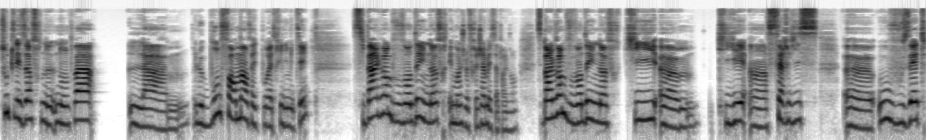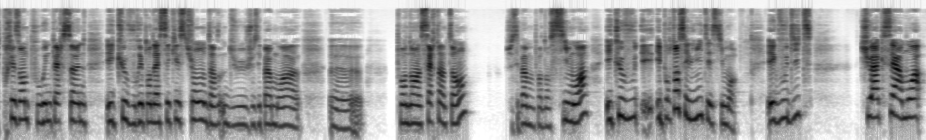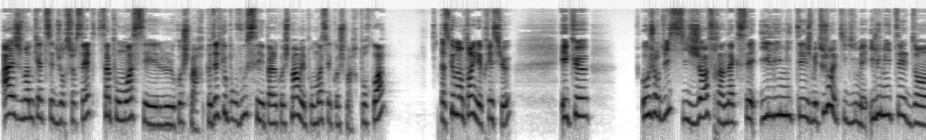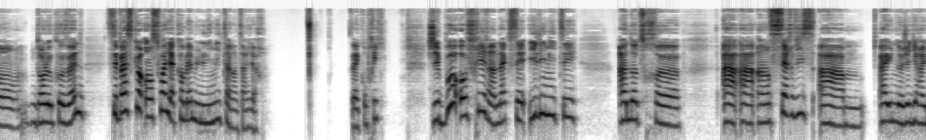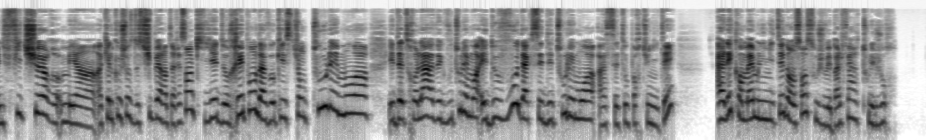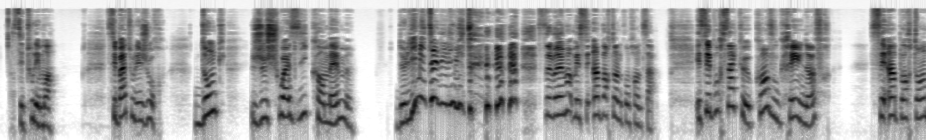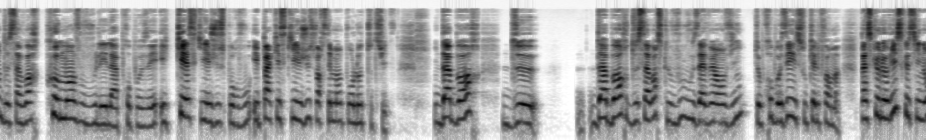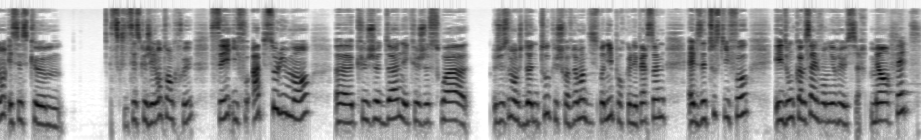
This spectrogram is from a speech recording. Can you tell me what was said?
toutes les offres n'ont pas la le bon format en fait pour être illimité si par exemple vous vendez une offre et moi je le ferai jamais ça par exemple. Si par exemple vous vendez une offre qui euh, qui est un service euh, où vous êtes présente pour une personne et que vous répondez à ses questions du, je sais pas moi, euh, pendant un certain temps, je sais pas pendant six mois, et que vous et, pourtant c'est limité six mois, et que vous dites tu as accès à moi H24 7 jours sur 7, ça pour moi c'est le cauchemar. Peut-être que pour vous c'est pas le cauchemar, mais pour moi c'est le cauchemar. Pourquoi? Parce que mon temps il est précieux et que Aujourd'hui, si j'offre un accès illimité, je mets toujours mes petits guillemets, illimité dans, dans le Coven, c'est parce qu'en soi, il y a quand même une limite à l'intérieur. Vous avez compris? J'ai beau offrir un accès illimité à notre euh, à, à, un service à à une j'ai dire à une feature mais à, à quelque chose de super intéressant qui est de répondre à vos questions tous les mois et d'être là avec vous tous les mois et de vous d'accéder tous les mois à cette opportunité elle est quand même limitée dans le sens où je vais pas le faire tous les jours. C'est tous les mois. C'est pas tous les jours. Donc, je choisis quand même de limiter les limites. c'est vraiment, mais c'est important de comprendre ça. Et c'est pour ça que quand vous créez une offre, c'est important de savoir comment vous voulez la proposer et qu'est-ce qui est juste pour vous et pas qu'est-ce qui est juste forcément pour l'autre tout de suite. D'abord, de d'abord de savoir ce que vous vous avez envie de proposer et sous quel format. Parce que le risque sinon, et c'est ce que c'est ce que j'ai longtemps cru, c'est il faut absolument euh, que je donne et que je sois justement que je donne tout, que je sois vraiment disponible pour que les personnes elles aient tout ce qu'il faut et donc comme ça elles vont mieux réussir. Mais en fait,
